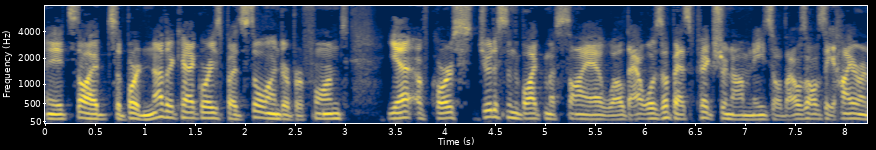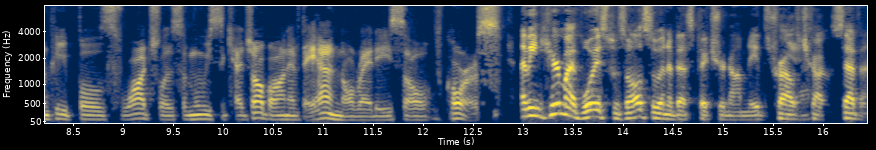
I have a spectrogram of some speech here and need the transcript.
It still had support in other categories, but still underperformed. Yeah, of course, Judas and the Black Messiah, well, that was a Best Picture nominee, so that was obviously higher on people's watch list of movies to catch up on if they hadn't already, so of course. I mean, Hear My Voice was also in a Best Picture nominee, The Trials yeah. of Chicago 7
